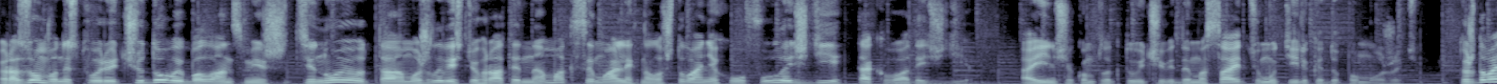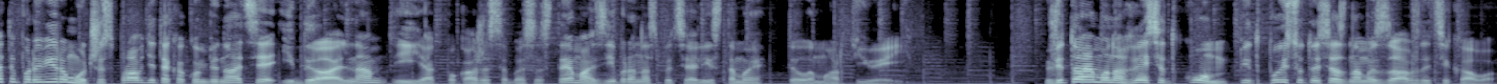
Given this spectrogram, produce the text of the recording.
Разом вони створюють чудовий баланс між ціною та можливістю грати на максимальних налаштуваннях у Full HD та Quad HD. А інші комплектуючі від MSI цьому тільки допоможуть. Тож давайте перевіримо, чи справді така комбінація ідеальна і як покаже себе система, зібрана спеціалістами Telemart.ua. Вітаємо на Gesit.com, підписуйтеся з нами завжди цікаво.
